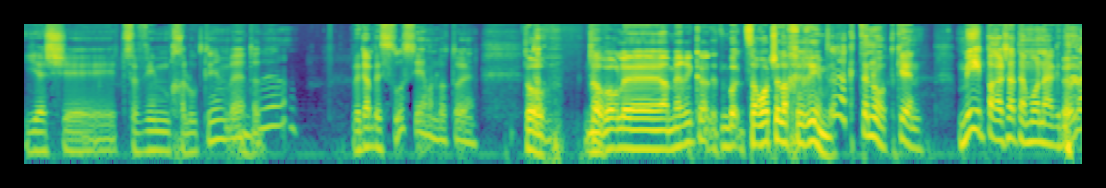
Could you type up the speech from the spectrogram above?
יש אה, צווים חלוטים, ואתה יודע, וגם בסוסיה, אם אני לא טועה. טוב, נעבור לאמריקה, צרות של אחרים. זה הקטנות, כן. מפרשת עמונה הגדולה,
